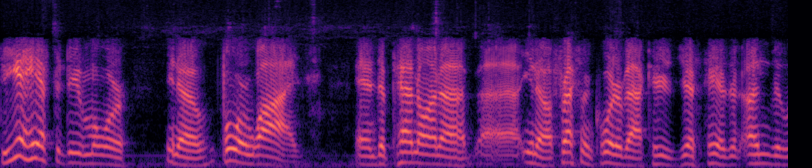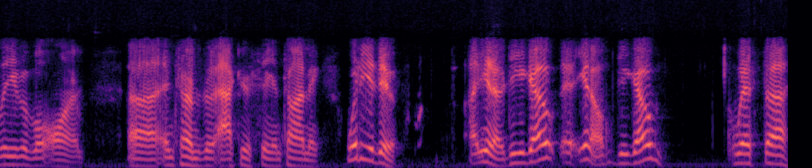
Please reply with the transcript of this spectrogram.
Do you have to do more, you know, four wides and depend on a, uh, you know, a freshman quarterback who just has an unbelievable arm uh, in terms of accuracy and timing? What do you do? Uh, you know, do you go, uh, you know, do you go with uh,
